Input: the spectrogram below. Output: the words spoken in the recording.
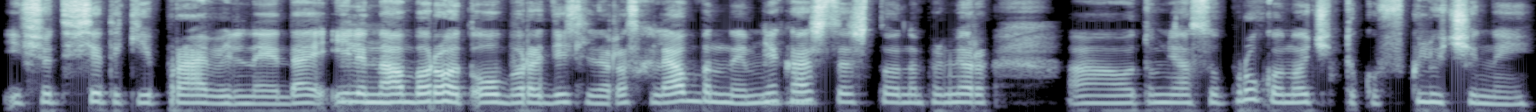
и все, все такие правильные, да, или наоборот, оба родителя расхлябанные, мне mm-hmm. кажется, что, например, а, вот у меня супруг, он очень такой включенный,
